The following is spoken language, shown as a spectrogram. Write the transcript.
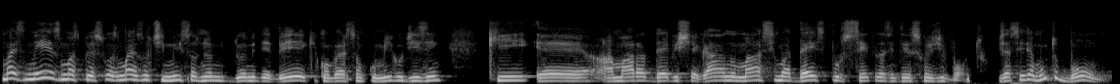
Mas mesmo as pessoas mais otimistas do MDB, que conversam comigo, dizem que é, a Mara deve chegar no máximo a 10% das intenções de voto. Já seria muito bom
